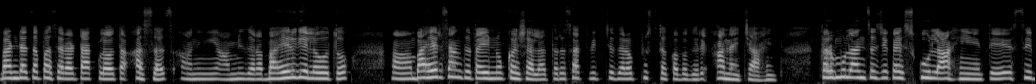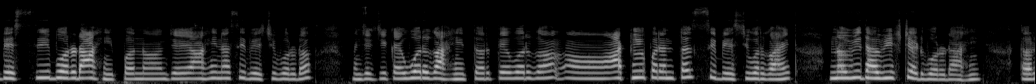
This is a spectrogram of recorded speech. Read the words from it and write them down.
भांड्याचा पसारा टाकला होता असाच आणि आम्ही जरा बाहेर गेलो होतो. बाहेर बाहेर सांगते ताईनं कशाला तर सात्विकचे जरा पुस्तकं वगैरे आणायचे आहेत. तर मुलांचं जे काही स्कूल आहे ते C B S C board आहे पण जे आहे ना C B S C board म्हणजे जे काही वर्ग आहे तर ते वर्ग आठवीपर्यंतच सी बी एस सी वर्ग आहेत. नववी दहावी स्टेट बोर्ड आहे. तर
